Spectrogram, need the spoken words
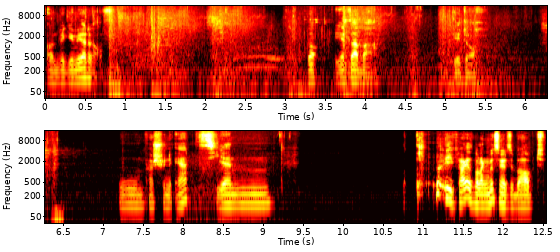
Und wir gehen wieder drauf. So, jetzt aber. Geht doch. Uh, ein paar schöne Erzchen. Die Frage ist, wie lange müssen wir jetzt überhaupt?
